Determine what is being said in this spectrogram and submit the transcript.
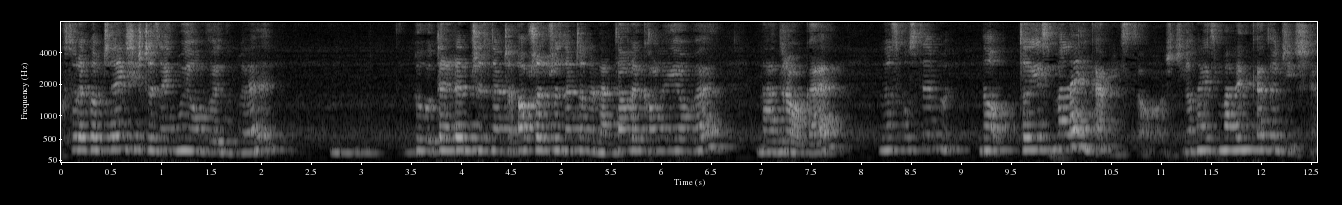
którego część jeszcze zajmują wydmy. Był teren przeznaczony, obszar przeznaczony na tory kolejowe, na drogę. W związku z tym no, to jest maleńka miejscowość i ona jest maleńka do dzisiaj.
